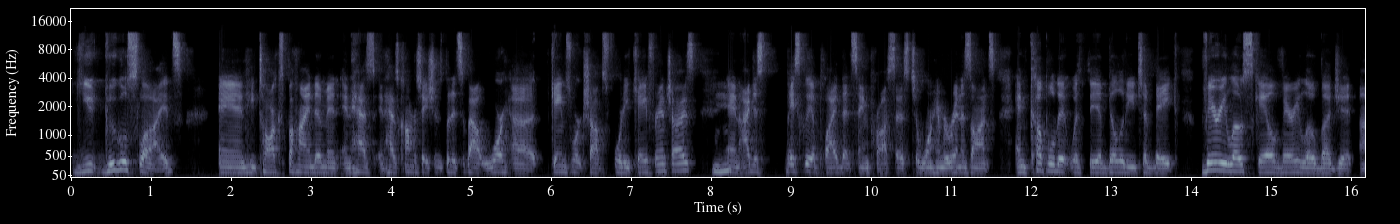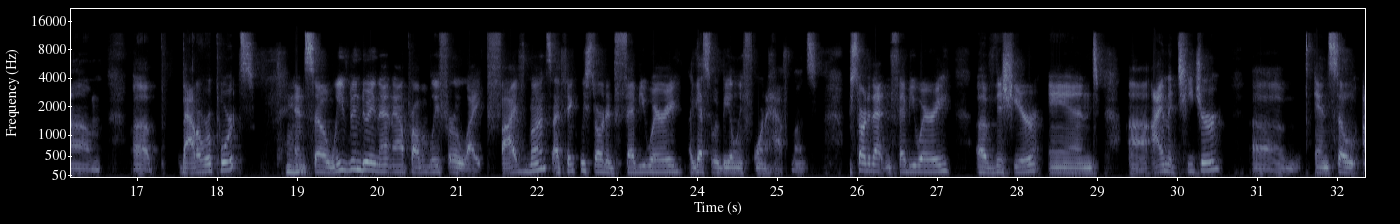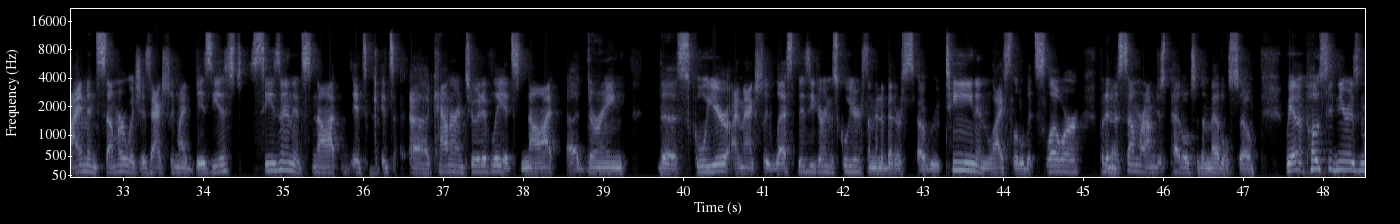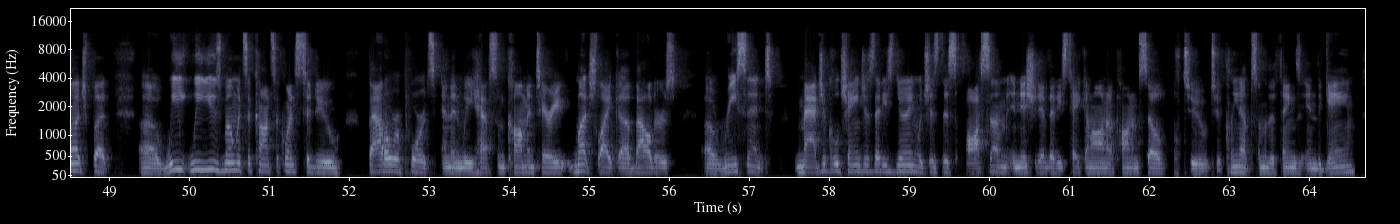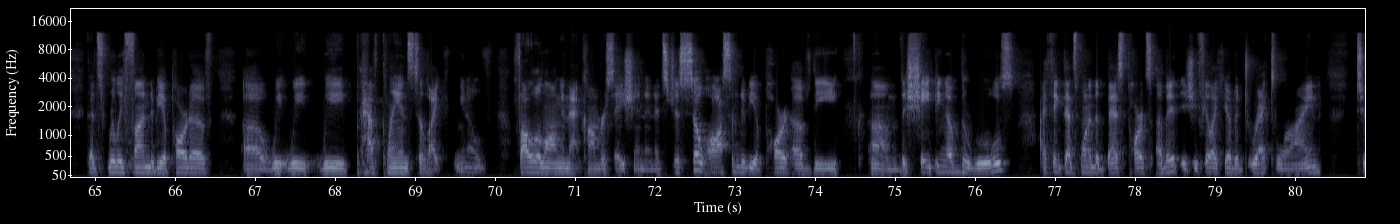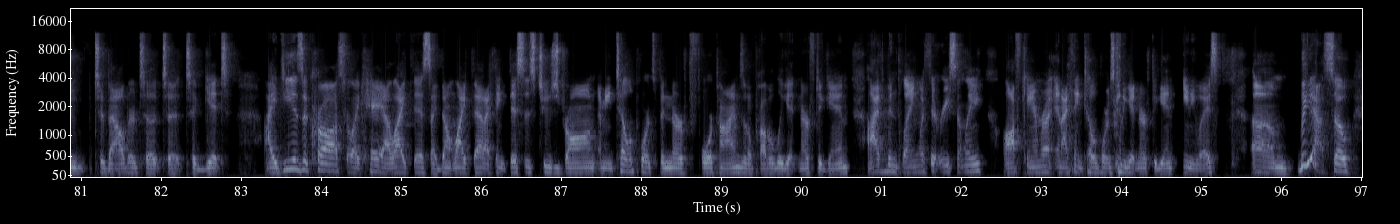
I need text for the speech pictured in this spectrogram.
you, Google Slides and he talks behind him and, and has and has conversations but it's about war uh, games workshop's 40k franchise mm-hmm. and i just basically applied that same process to warhammer renaissance and coupled it with the ability to make very low scale very low budget um, uh, battle reports mm-hmm. and so we've been doing that now probably for like five months i think we started february i guess it would be only four and a half months we started that in february of this year and uh, i'm a teacher um, and so I'm in summer, which is actually my busiest season. It's not, it's, it's uh, counterintuitively, it's not uh, during the school year. I'm actually less busy during the school year because I'm in a better uh, routine and life's a little bit slower. But in yeah. the summer, I'm just pedal to the metal. So we haven't posted near as much, but uh, we we use moments of consequence to do battle reports, and then we have some commentary, much like uh, Baldur's uh, recent magical changes that he's doing, which is this awesome initiative that he's taken on upon himself to to clean up some of the things in the game. That's really fun to be a part of. Uh, we we we have plans to like you know follow along in that conversation, and it's just so awesome to be a part of the um, the shaping of the rules. I think that's one of the best parts of it is you feel like you have a direct line to to Baldur to to to get ideas across or like, hey, I like this, I don't like that. I think this is too strong. I mean, teleport's been nerfed four times. It'll probably get nerfed again. I've been playing with it recently off camera, and I think teleport's going to get nerfed again, anyways. Um, but yeah, so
